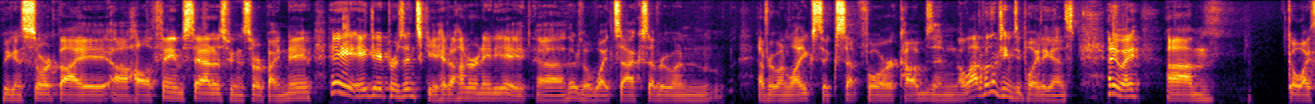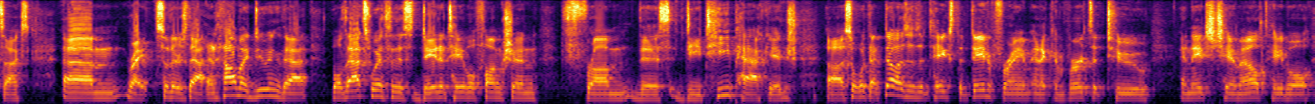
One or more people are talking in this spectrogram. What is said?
We can sort by uh, Hall of Fame status. We can sort by name. Hey, AJ Pierzynski hit 188. Uh, there's a White Sox everyone everyone likes except for Cubs and a lot of other teams he played against. Anyway, um, Go White Sox. Um, right. So there's that. And how am I doing that? Well, that's with this data table function from this DT package. Uh, so what that does is it takes the data frame and it converts it to an HTML table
